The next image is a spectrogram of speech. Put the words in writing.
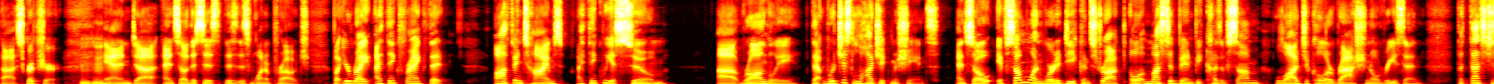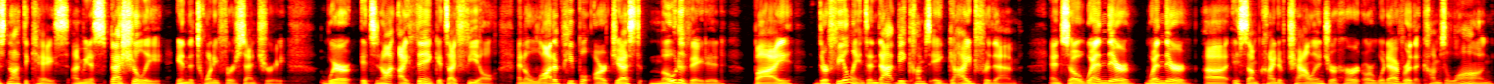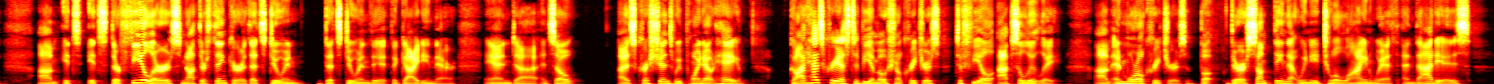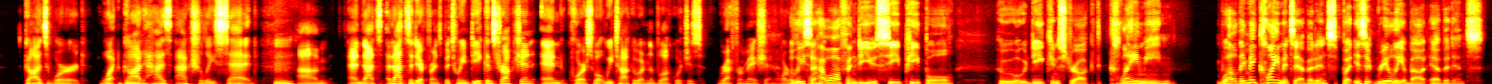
uh, scripture, mm-hmm. and uh, and so this is this is one approach. But you're right. I think Frank that oftentimes I think we assume uh, wrongly that we're just logic machines. And so if someone were to deconstruct, oh, it must have been because of some logical or rational reason. But that's just not the case. I mean, especially in the 21st century where it's not I think, it's I feel. And a lot of people are just motivated by their feelings and that becomes a guide for them. And so when there when there uh, is some kind of challenge or hurt or whatever that comes along, um, it's it's their feelers, not their thinker, that's doing that's doing the the guiding there. And uh, and so as Christians, we point out, hey, God has created us to be emotional creatures, to feel absolutely, um, and moral creatures. But there is something that we need to align with, and that is God's word what God mm. has actually said. Mm. Um, And that's that's the difference between deconstruction and, of course, what we talk about in the book, which is reformation or Lisa, how reforming often do you see people who deconstruct claiming, well, they may claim it's evidence, but is it really about evidence?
